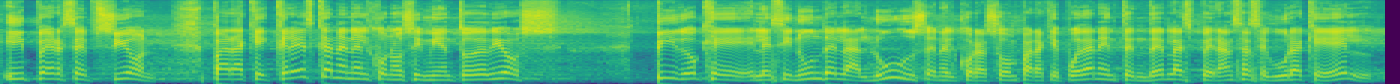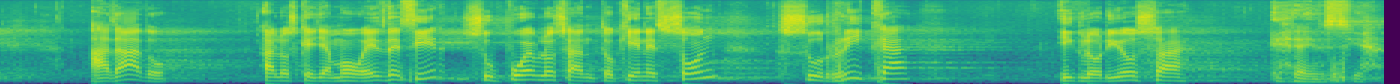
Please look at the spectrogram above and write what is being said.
y percepción para que crezcan en el conocimiento de Dios pido que les inunde la luz en el corazón para que puedan entender la esperanza segura que Él ha dado a los que llamó, es decir, su pueblo santo, quienes son su rica y gloriosa herencia.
